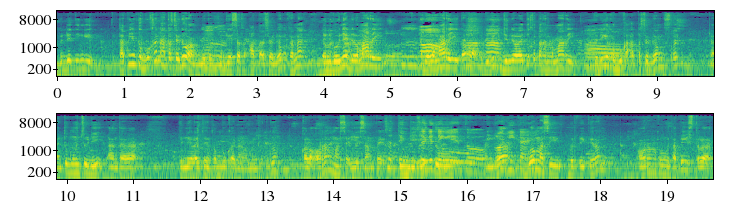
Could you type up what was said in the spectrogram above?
Gede tinggi. Tapi yang kebuka kan atasnya doang gitu. Bergeser atasnya doang karena yang di bawahnya ada lemari. Ada Oh. lemari tau nggak? Jadi jendela itu ketahan lemari. Jadi yang kebuka atasnya doang stres nah itu muncul di antara jendela itu yang kebuka. Nah menurut gua kalau orang masa iya sampai tinggi itu. itu, dan gua masih berpikiran orang apa tapi setelah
